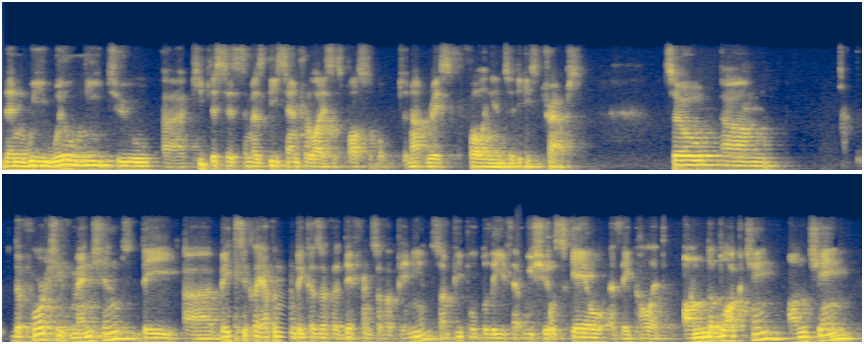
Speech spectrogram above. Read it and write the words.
then we will need to uh, keep the system as decentralized as possible to not risk falling into these traps. So um, the forks you've mentioned, they uh, basically happen because of a difference of opinion. Some people believe that we should scale, as they call it, on the blockchain, on chain.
